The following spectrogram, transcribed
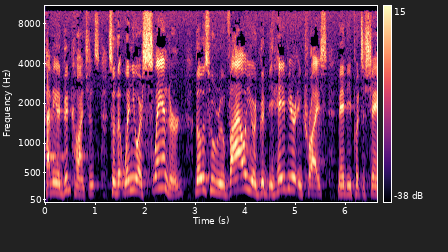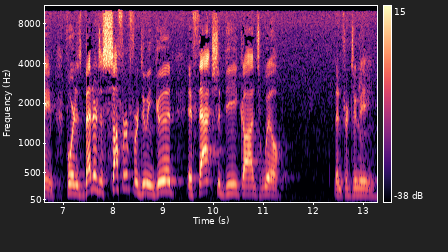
having a good conscience, so that when you are slandered, those who revile your good behavior in Christ may be put to shame. For it is better to suffer for doing good, if that should be God's will, than for doing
